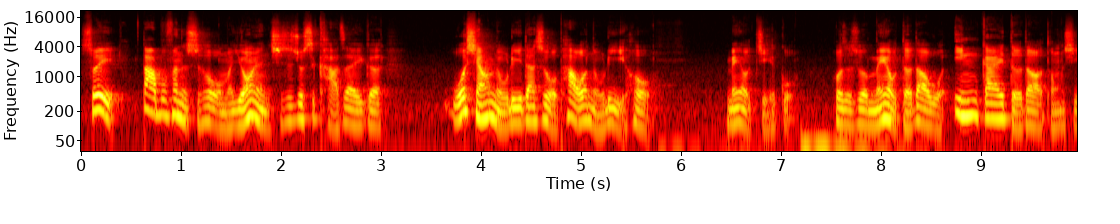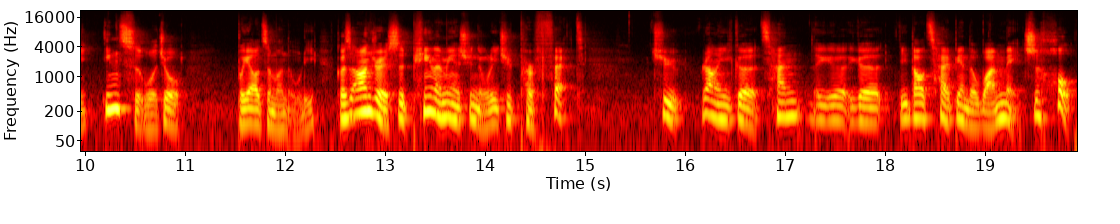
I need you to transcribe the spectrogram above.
所以大部分的时候，我们永远其实就是卡在一个我想努力，但是我怕我努力以后没有结果。或者说没有得到我应该得到的东西，因此我就不要这么努力。可是 Andre 是拼了命去努力去 perfect，去让一个餐一个一个一道菜变得完美之后，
